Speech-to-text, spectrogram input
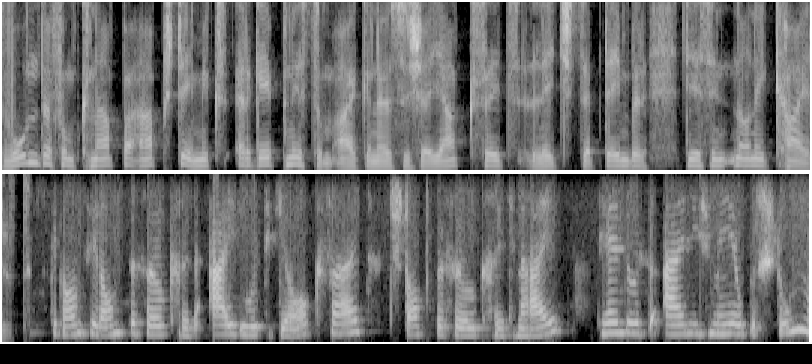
Die Wunden vom knappen Abstimmungsergebnis zum eidgenössischen Jagdgesetz letzten September, die sind noch nicht geheilt. Die ganze Landbevölkerung hat eindeutig Ja gesagt, die Stadtbevölkerung nein. Sie haben uns einiges mehr überstimmt.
